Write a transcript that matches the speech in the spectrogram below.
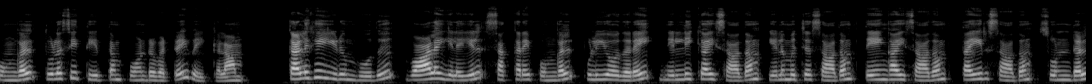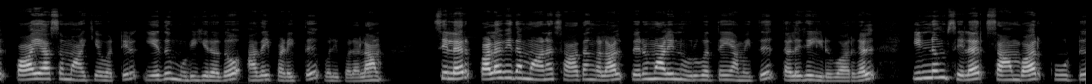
பொங்கல் துளசி தீர்த்தம் போன்றவற்றை வைக்கலாம். தழுகையிடும்போது வாழை இலையில் சர்க்கரை பொங்கல் புளியோதரை நெல்லிக்காய் சாதம் எலுமிச்சை சாதம் தேங்காய் சாதம் தயிர் சாதம் சுண்டல் பாயாசம் ஆகியவற்றில் எது முடிகிறதோ அதை படைத்து வழிபடலாம். சிலர் பலவிதமான சாதங்களால் பெருமாளின் உருவத்தை அமைத்து தழுகையிடுவார்கள். இன்னும் சிலர் சாம்பார் கூட்டு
